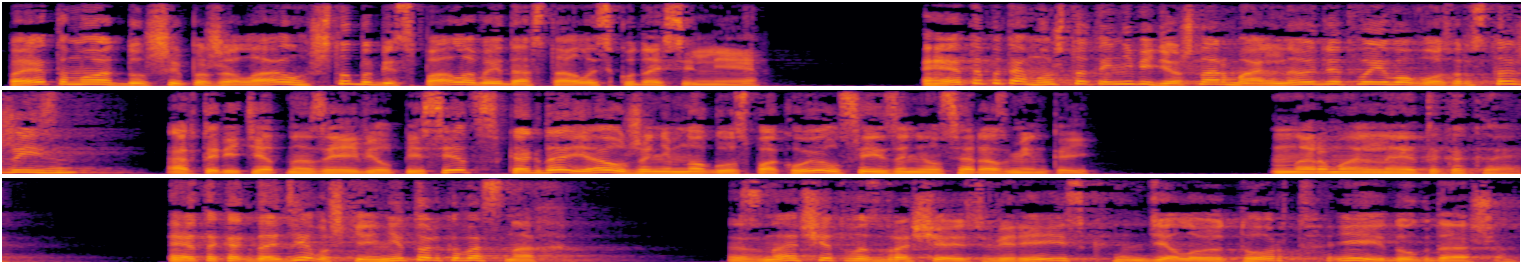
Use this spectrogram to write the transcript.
поэтому от души пожелал, чтобы Беспаловой досталось куда сильнее. «Это потому, что ты не ведешь нормальную для твоего возраста жизнь», авторитетно заявил писец, когда я уже немного успокоился и занялся разминкой. «Нормальная это какая?» «Это когда девушки не только во снах», Значит, возвращаюсь в Верейск, делаю торт и иду к Даше.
